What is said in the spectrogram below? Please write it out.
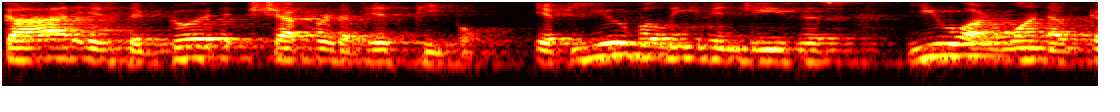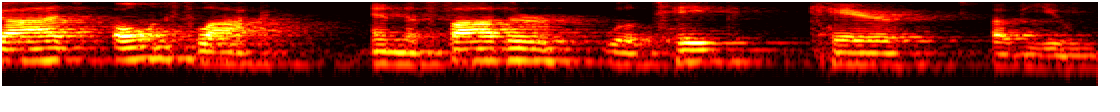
God is the good shepherd of his people. If you believe in Jesus, you are one of God's own flock, and the Father will take care of you.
